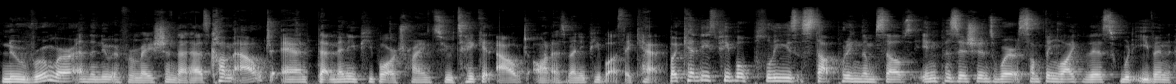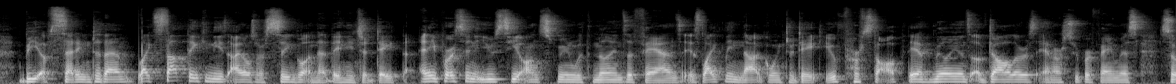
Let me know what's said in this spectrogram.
new rumor and the new information that has come out and that many people are trying to take it out on as many people as they can. But can these people please stop putting themselves in positions where something like this would even be upsetting to them? Like stop thinking these idols are single and that they need to date them. Any person you see on screen with millions of fans is likely not going to date you, first off. They have millions of dollars and are super famous, so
